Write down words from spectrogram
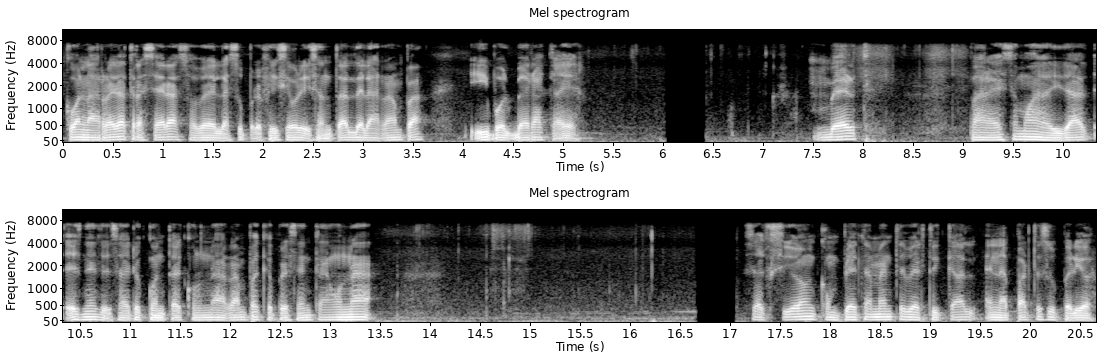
con la rueda trasera sobre la superficie horizontal de la rampa y volver a caer. Bert. Para esta modalidad es necesario contar con una rampa que presenta una sección completamente vertical en la parte superior.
